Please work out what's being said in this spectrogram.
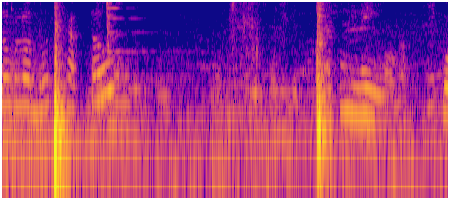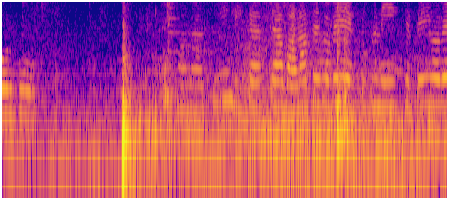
এতগুলো দুধ থাকতেও এখন নেই। কি করব? এখন আর কি লিকার চা বানাতে হবে, একটুখানি খেতেই হবে।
